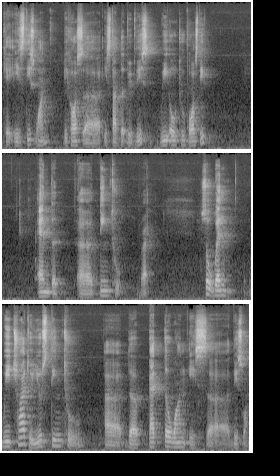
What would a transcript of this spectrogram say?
okay is this one because uh, it started with this VO2 positive and the uh, tin 2 right? So when we try to use tin 2 uh, the better one is uh, this one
